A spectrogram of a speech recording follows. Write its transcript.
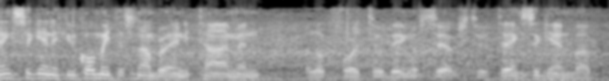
Thanks again. If you can call me at this number anytime, and I look forward to being of service to you. Thanks again, Bob.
